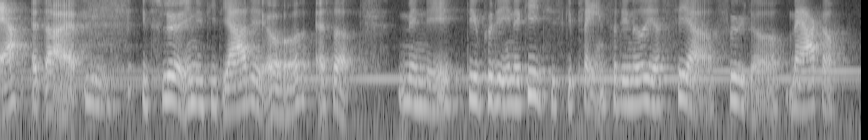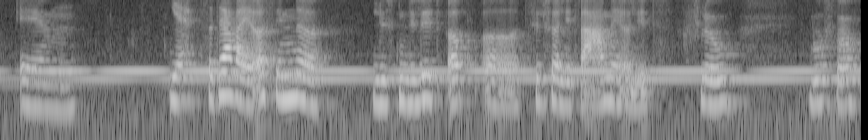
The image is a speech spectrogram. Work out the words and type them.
er, at der er et slør ind i dit hjerte. Og, altså, men øh, det er jo på det energetiske plan, så det er noget, jeg ser og føler og mærker. Øhm, ja, så der var jeg også inde og løsne det lidt op og tilføre lidt varme og lidt flow. Hvorfor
